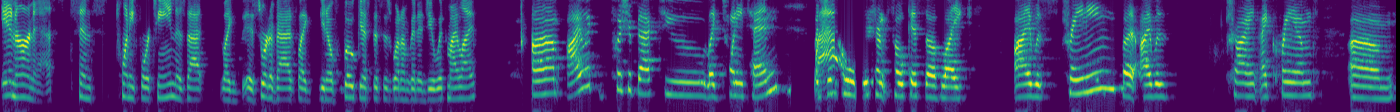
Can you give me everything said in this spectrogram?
in earnest since 2014. Is that like is sort of as like you know focus? This is what I'm going to do with my life. Um, I would push it back to like 2010 but wow. just a different focus of like I was training, but I was trying. I crammed um,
